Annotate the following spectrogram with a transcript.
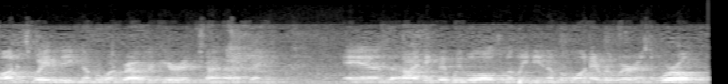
on its way to being number one browser here in China, I think. And I think that we will ultimately be number one everywhere in the world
